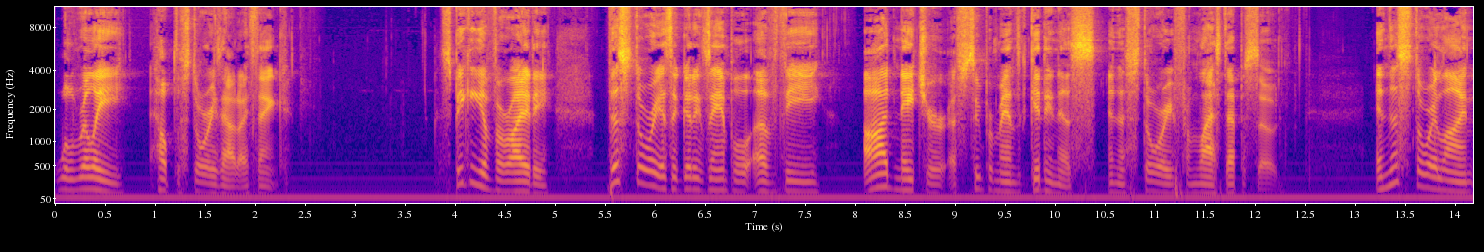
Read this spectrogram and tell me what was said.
will really help the stories out, I think. Speaking of variety, This story is a good example of the odd nature of Superman's giddiness in the story from last episode. In this storyline,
